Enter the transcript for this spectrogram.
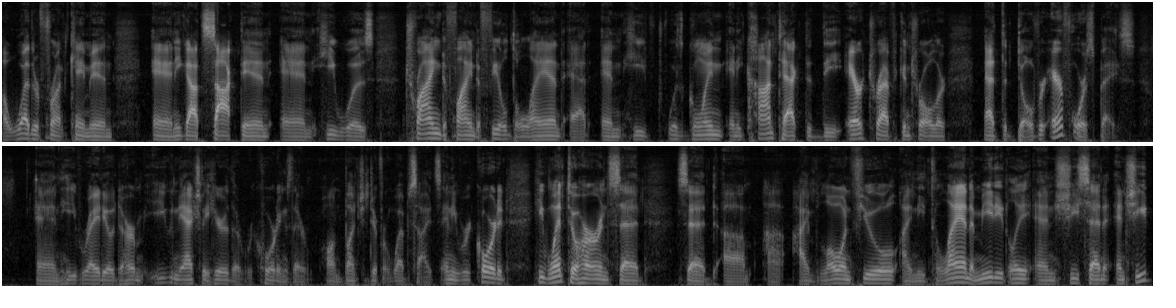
a weather front came in, and he got socked in, and he was trying to find a field to land at, and he was going and he contacted the air traffic controller at the Dover Air Force Base and he radioed to her. You can actually hear the recordings there on a bunch of different websites. And he recorded. He went to her and said, "said um, uh, I'm low on fuel. I need to land immediately." And she said, and she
